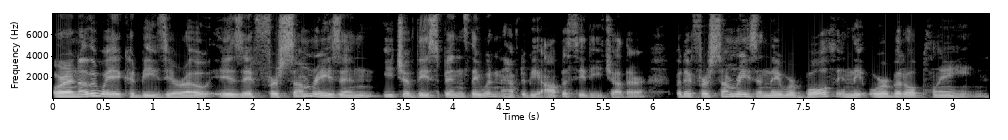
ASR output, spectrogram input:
Or another way it could be zero is if for some reason each of these spins, they wouldn't have to be opposite each other, but if for some reason they were both in the orbital plane,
